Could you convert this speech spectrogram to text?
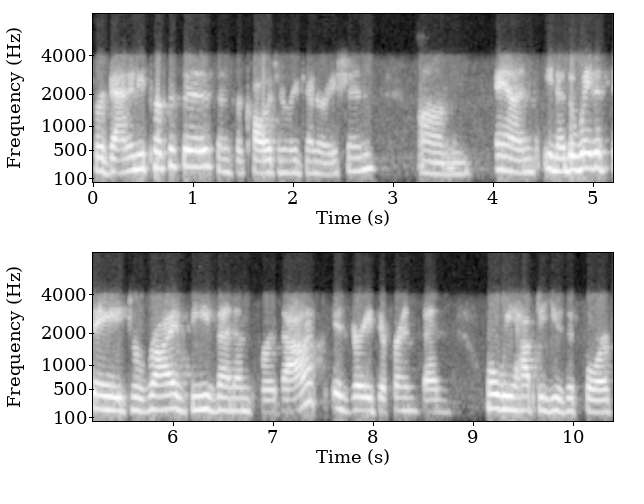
for vanity purposes and for collagen regeneration. Um, and you know the way that they derive bee venom for that is very different than what we have to use it for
